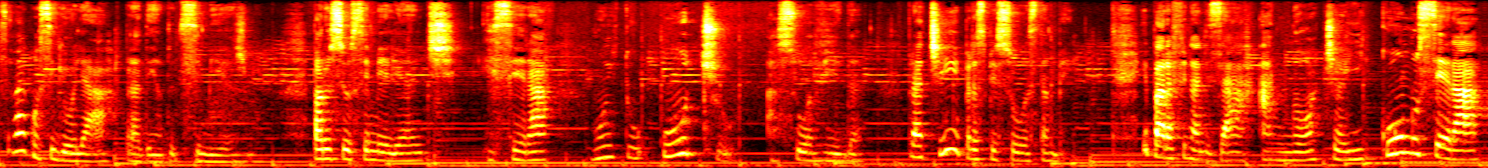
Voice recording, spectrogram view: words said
você vai conseguir olhar para dentro de si mesmo, para o seu semelhante e será muito útil à sua vida, para ti e para as pessoas também. E para finalizar, anote aí como será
